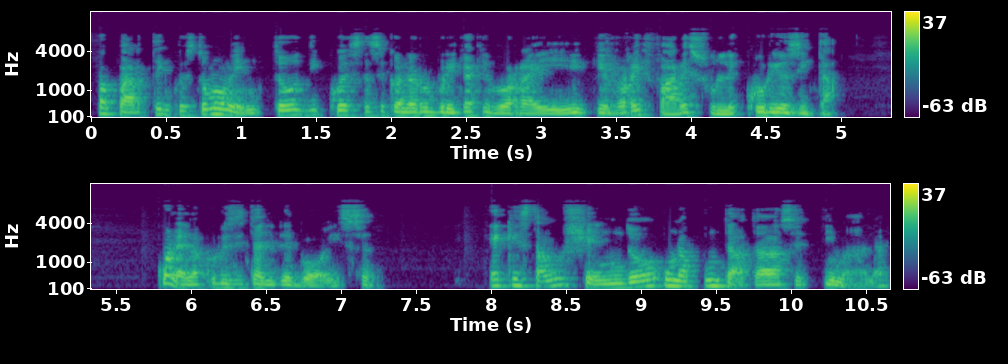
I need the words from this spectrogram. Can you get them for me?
fa parte in questo momento di questa seconda rubrica che vorrei, che vorrei fare sulle curiosità. Qual è la curiosità di The Voice? È che sta uscendo una puntata a settimana,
